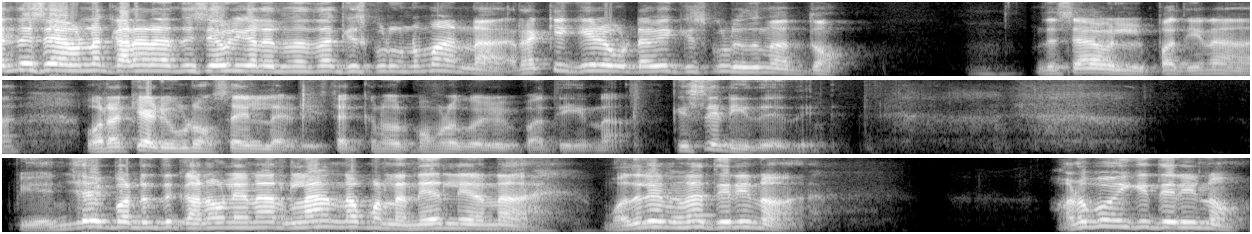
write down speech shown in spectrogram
எந்த சேவல்லாம் கலராக இருந்து செவிலி கலர் இருந்தால் தான் கிஸ் கொடுக்கணுமா என்ன? ரெக்கை கீழே விட்டாவே கிஸ் கொடுக்குதுன்னு அர்த்தம். இந்த சேவல் பார்த்தீங்கன்னா ஒரு ரெக்கை அடி விடும் சைடில் அடி. டக்குன்னு ஒரு பொம்பளை கோழி பார்த்தீங்கன்னா கிஸ் அடிக்குது இது. என்ஜாய் பண்ணுறது கனவுல என்ன இருக்கலாம்? என்ன பண்ணலாம்? நேர்ல என்ன? முதல்ல என்ன தெரியணும். அனுபவிக்க தெரியணும்.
